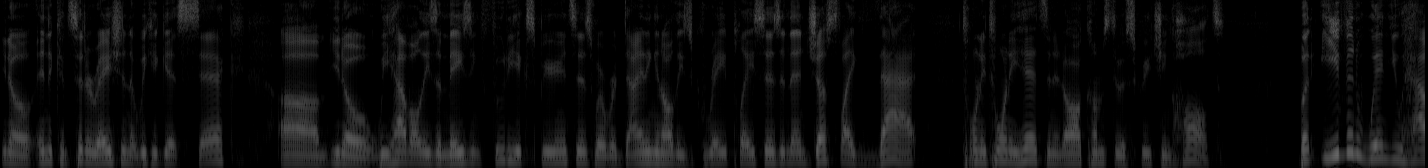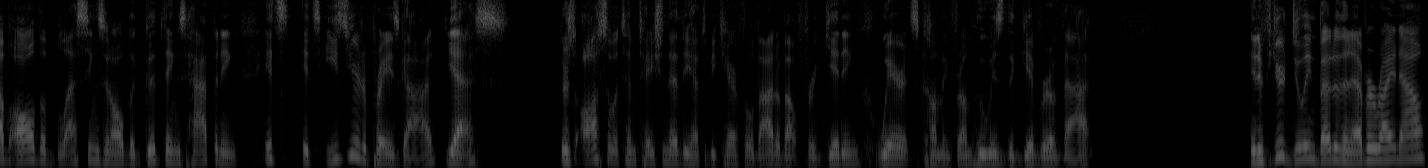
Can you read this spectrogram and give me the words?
you know into consideration that we could get sick. Um, you know we have all these amazing foodie experiences where we're dining in all these great places. And then just like that 2020 hits and it all comes to a screeching halt. But even when you have all the blessings and all the good things happening it's it's easier to praise god yes. There's also a temptation there that you have to be careful about about forgetting where it's coming from who is the giver of that and if you're doing better than ever right now,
